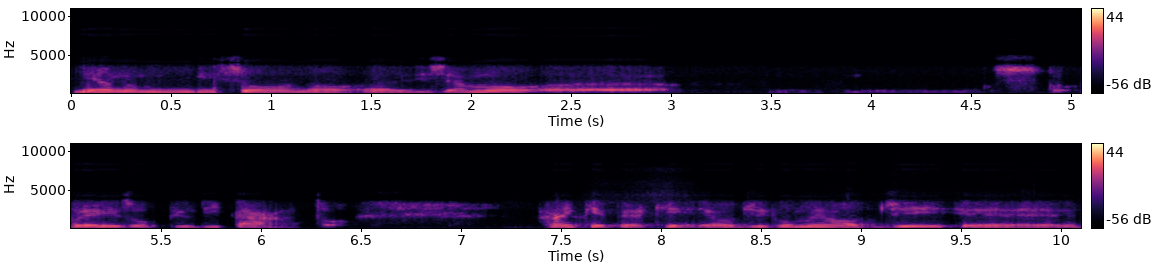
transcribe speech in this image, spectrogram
Io non mi sono, eh, diciamo, eh, sorpreso più di tanto anche perché oggi come oggi eh,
